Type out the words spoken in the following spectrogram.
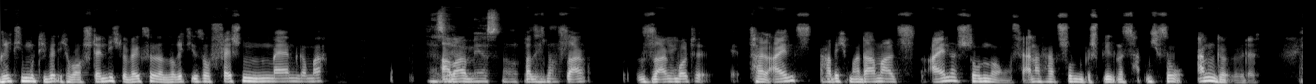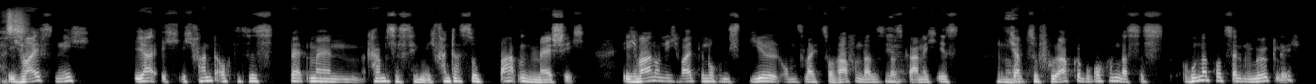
richtig motiviert. Ich habe auch ständig gewechselt, also richtig so Fashion Man gemacht. Aber ersten auch. Was ich noch sagen, sagen wollte, Teil 1 habe ich mal damals eine Stunde, ungefähr anderthalb Stunden gespielt und es hat mich so angeödet. Was? Ich weiß nicht. Ja, ich, ich fand auch dieses Batman-Kampfsystem, ich fand das so buttonmäschig. Ich war noch nicht weit genug im Spiel, um vielleicht zu raffen, dass es Ja. das gar nicht ist. Genau. Ich habe zu früh abgebrochen, das ist 100% möglich.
